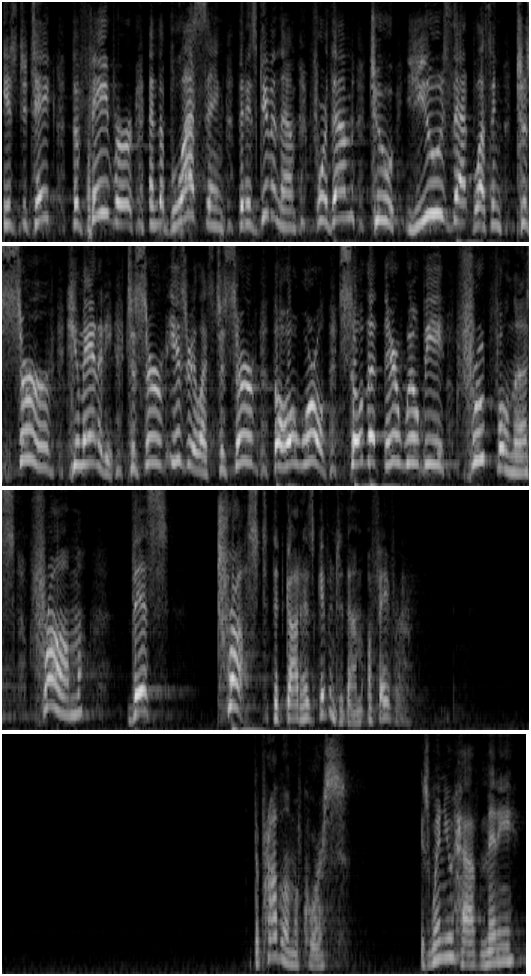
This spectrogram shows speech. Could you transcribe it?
is to take the favor and the blessing that is given them for them to use that blessing to serve humanity, to serve Israelites, to serve the whole world, so that there will be fruitfulness from this trust that God has given to them a favor. The problem, of course, is when you have many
